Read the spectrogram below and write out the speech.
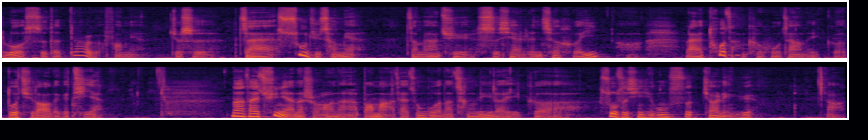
落实的第二个方面，就是在数据层面怎么样去实现人车合一啊，来拓展客户这样的一个多渠道的一个体验。那在去年的时候呢，宝马在中国呢成立了一个。数字信息公司叫领月，啊，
